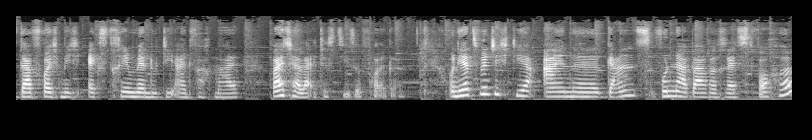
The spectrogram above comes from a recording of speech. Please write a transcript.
Da freue ich mich extrem, wenn du die einfach mal weiterleitest, diese Folge. Und jetzt wünsche ich dir eine ganz wunderbare Restwoche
